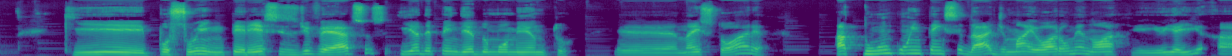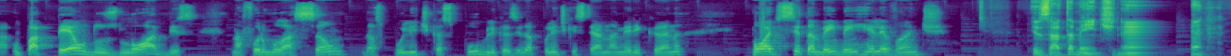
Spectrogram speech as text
que possuem interesses diversos e, a depender do momento é, na história, atuam com intensidade maior ou menor. E, e aí a, o papel dos lobbies na formulação das políticas públicas e da política externa americana pode ser também bem relevante. Exatamente, né?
